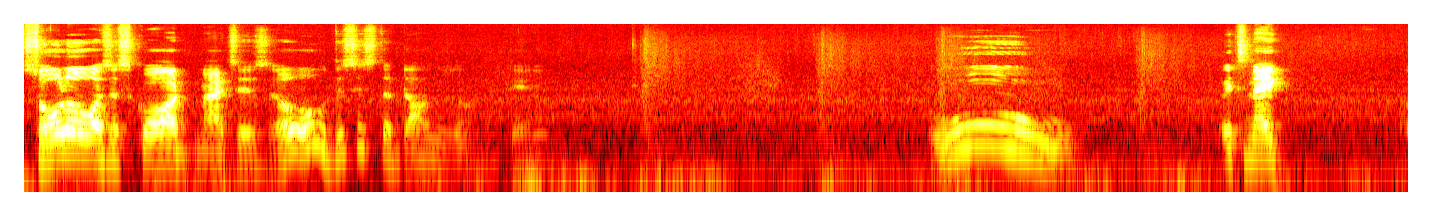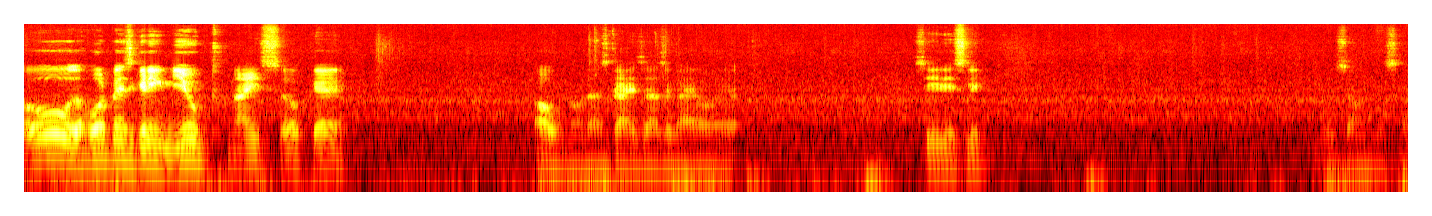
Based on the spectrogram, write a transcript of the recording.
solo versus squad matches. Oh, oh this is the dog zone. Okay. Ooh, it's like oh, the whole place is getting nuked. Nice. Okay. Oh no, there's guys. There's a guy over here. Seriously. Who's on this side?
